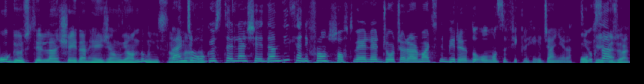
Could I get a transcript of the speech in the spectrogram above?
o gösterilen şeyden heyecan uyandı mı insanlarda? Bence o gösterilen şeyden değil hani From Software'le George R. R. Martin'in bir arada olması fikri heyecan yarattı. Okey Yoksa güzel.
